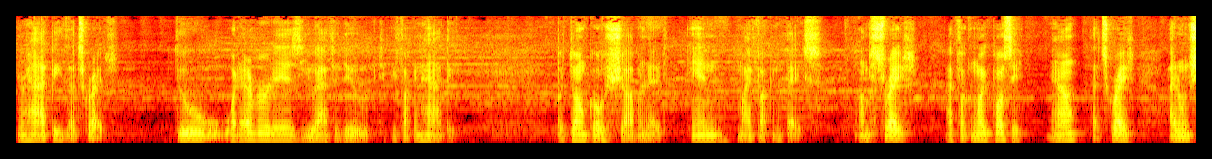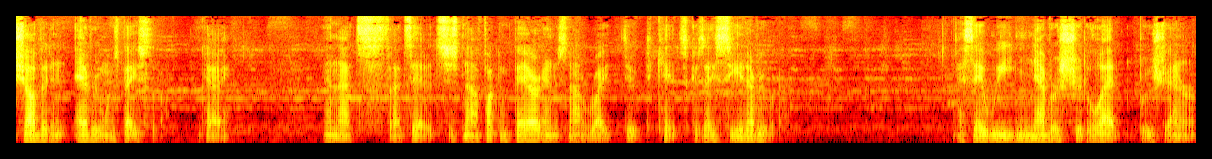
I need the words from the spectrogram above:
You're happy, that's great. Do whatever it is you have to do to be fucking happy. But don't go shoving it in my fucking face. I'm straight. I fucking like pussy. You know, that's great. I don't shove it in everyone's face though. Okay. And that's that's it. It's just not fucking fair and it's not right to, to kids because they see it everywhere. I say we never should let Bruce Jenner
